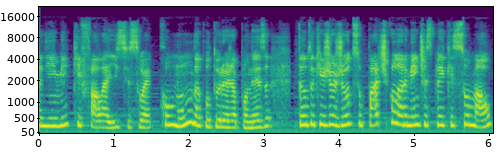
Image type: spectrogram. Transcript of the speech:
anime que fala isso, isso é comum da cultura japonesa, tanto que Jujutsu particularmente explica isso mal,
